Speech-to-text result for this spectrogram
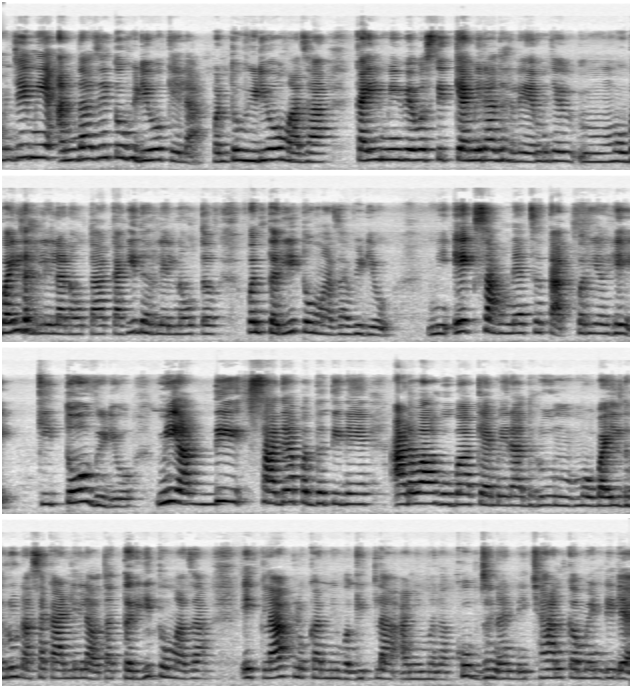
म्हणजे मी अंदाजे तो व्हिडिओ केला पण तो व्हिडिओ माझा काही मी व्यवस्थित कॅमेरा धरले म्हणजे मोबाईल धरलेला नव्हता काही धरलेलं नव्हतं पण तरी तो माझा व्हिडिओ. मी एक सांगण्याचं तात्पर्य हे की तो व्हिडिओ मी अगदी साध्या पद्धतीने आडवा हुबा कॅमेरा धरून मोबाईल धरून असा काढलेला होता तरी तो माझा एक लाख लोकांनी बघितला आणि मला खूप जणांनी छान कमेंट दिल्या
